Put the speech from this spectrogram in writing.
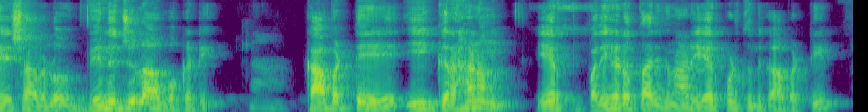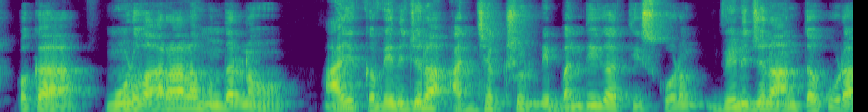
దేశాలలో వెనుజులా ఒకటి. కాబట్టి ఈ గ్రహణం ఏర్ పదిహేడవ తారీఖు నాడు ఏర్పడుతుంది కాబట్టి ఒక మూడు వారాల ముందరను ఆ యొక్క వెనుజులా అధ్యక్షుడిని బందీగా తీసుకోవడం వెనుజులా అంతా కూడా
